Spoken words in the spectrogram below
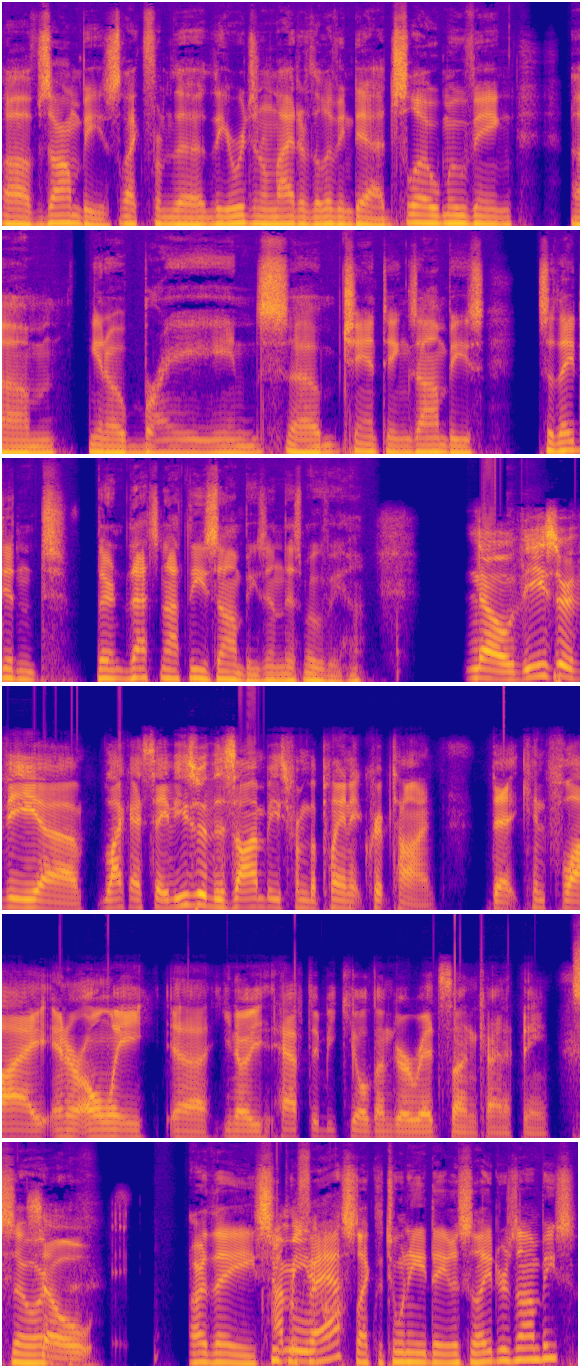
of zombies, like from the the original Night of the Living Dead, slow moving, um, you know, brains um, chanting zombies. So they didn't. They're, that's not these zombies in this movie, huh? No, these are the uh, like I say, these are the zombies from the planet Krypton that can fly and are only uh, you know you have to be killed under a red sun kind of thing. So, are, So are they super mean- fast like the 28 Days Later zombies?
